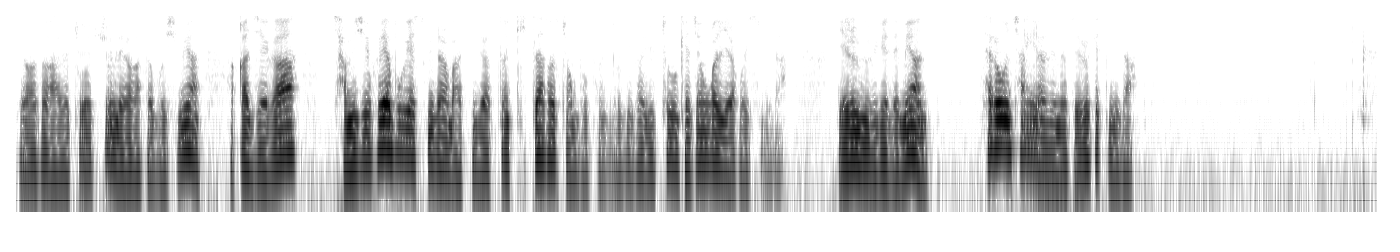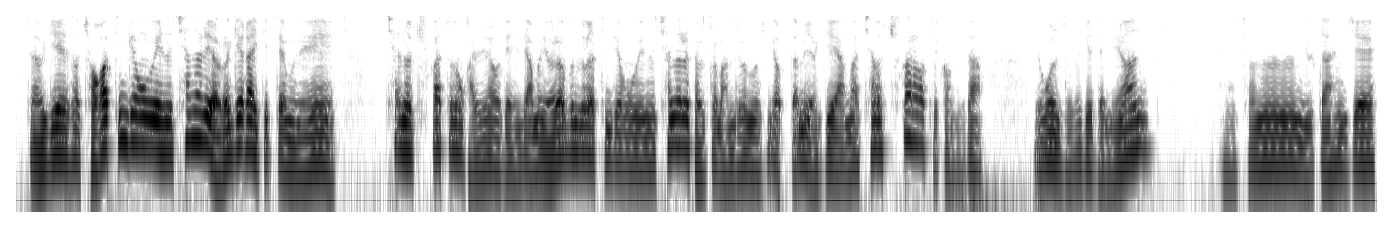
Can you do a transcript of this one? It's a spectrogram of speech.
들어가서 아래쪽으로 쭉 내려가서 보시면 아까 제가 잠시 후에 보겠습니다 말씀드렸던 기타 설정 부분 여기서 유튜브 계정 관리라고 있습니다. 얘를 누르게 되면 새로운 창이 열리면서 이렇게 뜹니다. 자 여기에서 저 같은 경우에는 채널이 여러 개가 있기 때문에 채널 추가 또는 관리라고 되어 있는데 아마 여러분들 같은 경우에는 채널을 별도로 만들어 놓으신 게 없다면 여기에 아마 채널 추가라고 뜰 겁니다. 이걸 누르게 되면 예, 저는 일단 현재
